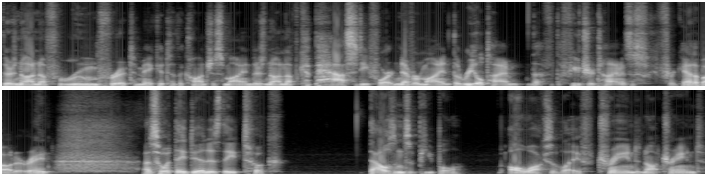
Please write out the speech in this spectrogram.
there's not enough room for it to make it to the conscious mind. There's not enough capacity for it. Never mind the real time, the, the future time. Just forget about it, right? And so what they did is they took thousands of people, all walks of life, trained, not trained,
